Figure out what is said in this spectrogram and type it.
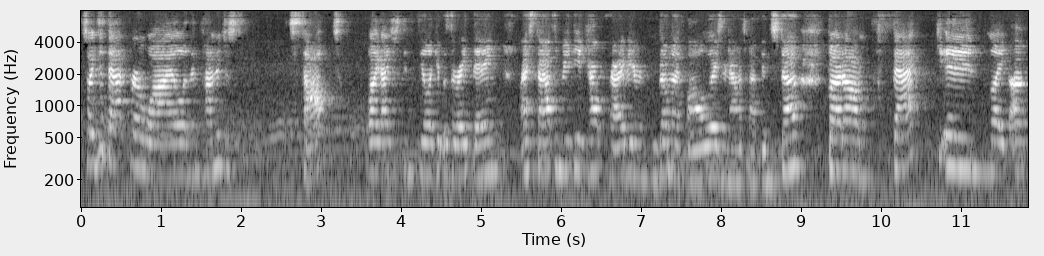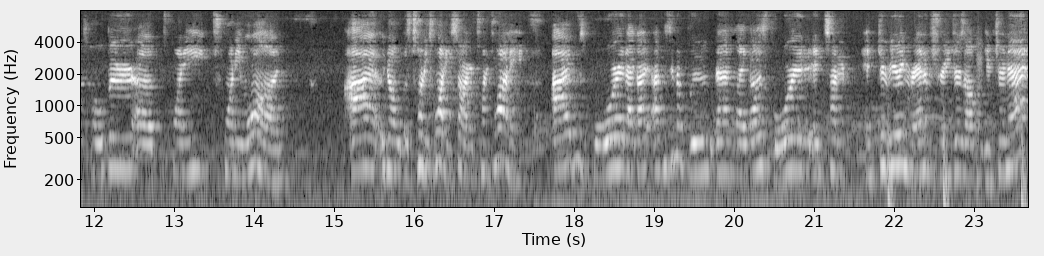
So I did that for a while and then kind of just stopped. Like I just didn't feel like it was the right thing. I stopped and made the account private and removed all my followers, and now it's my Finsta. But um, back in like October of 2021, I no, it was 2020. Sorry, 2020. I was bored. I got I was in a boot and like I was bored and started interviewing random strangers off the internet.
